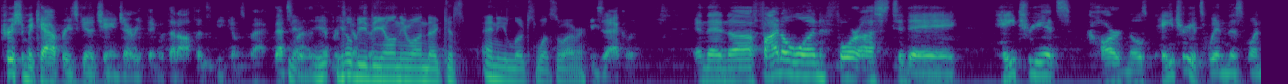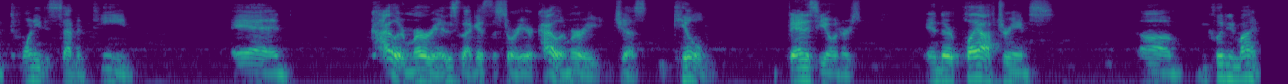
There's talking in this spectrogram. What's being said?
Christian McCaffrey's going to change everything with that offense if he comes back. That's yeah, where the difference. He'll be in. the only one that gets any looks whatsoever. Exactly. And then uh, final one for us today: Patriots Cardinals. Patriots win this one, twenty to seventeen, and Kyler Murray. This is, I guess, the story here. Kyler Murray just killed fantasy owners in their playoff dreams, um, including mine.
